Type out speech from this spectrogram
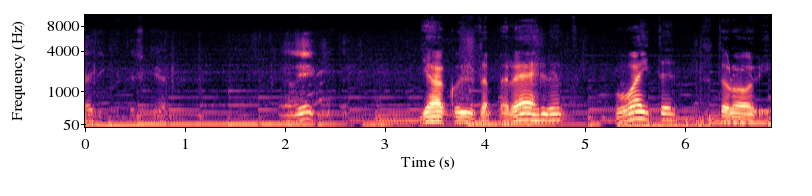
Зайді кіточки великі. Дякую за перегляд. Бувайте здорові!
